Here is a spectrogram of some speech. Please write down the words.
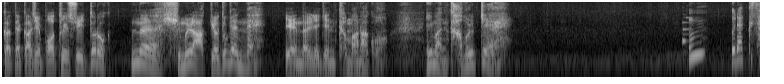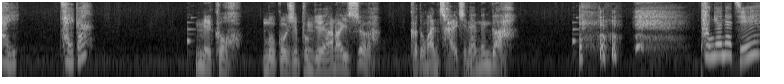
그때까지 버틸 수 있도록 내 힘을 아껴두겠네. 옛날 얘긴 그만하고 이만 가볼게. 음, 우라쿠 사이. 잘 가. 미코, 묻고 싶은 게 하나 있어. 그동안 잘 지냈는가? 당연하지.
